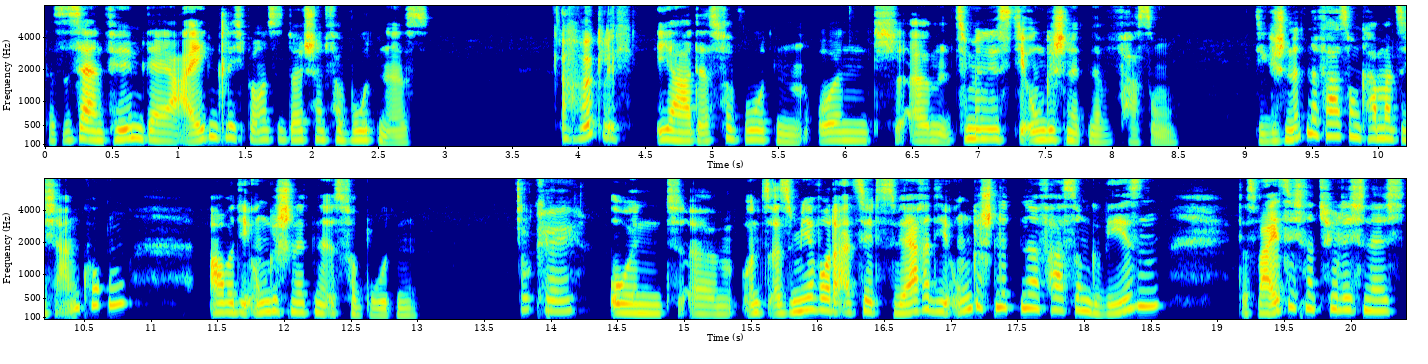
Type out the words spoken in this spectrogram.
Das ist ja ein Film, der ja eigentlich bei uns in Deutschland verboten ist. Ach, wirklich? Ja, der ist verboten. Und ähm, zumindest die ungeschnittene Fassung. Die geschnittene Fassung kann man sich angucken, aber die ungeschnittene ist verboten. Okay. Und ähm, uns, also mir wurde erzählt, es wäre die ungeschnittene Fassung gewesen. Das weiß ich natürlich nicht.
